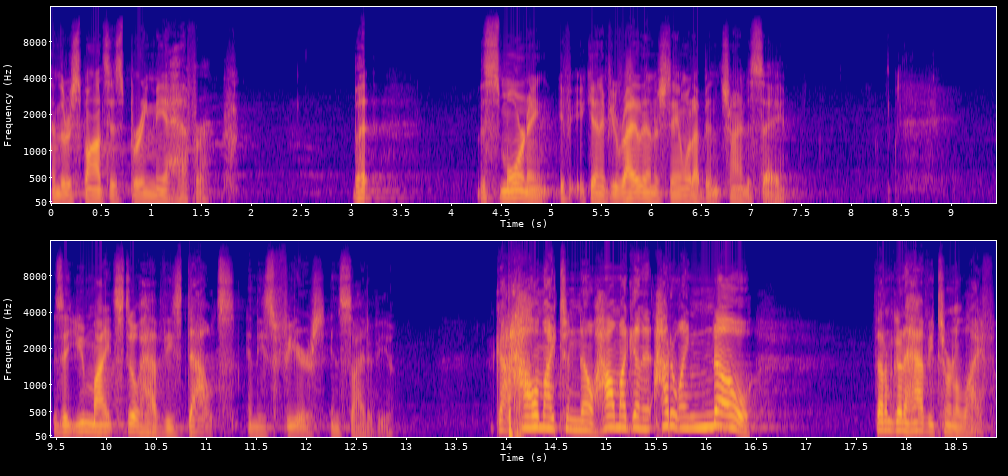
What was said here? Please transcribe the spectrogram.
And the response is, Bring me a heifer. But this morning, if, again, if you rightly understand what I've been trying to say, is that you might still have these doubts and these fears inside of you. God, how am I to know? How am I going to, how do I know that I'm going to have eternal life?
